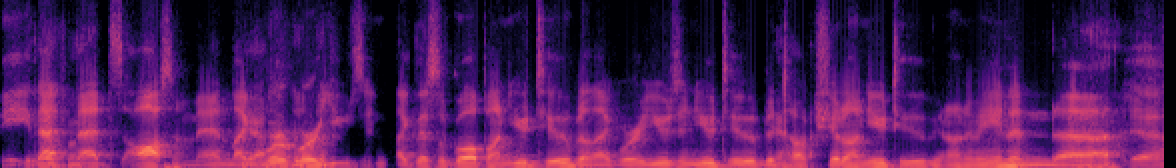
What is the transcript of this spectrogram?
Yeah. Me, that definitely. that's awesome, man. Like yeah. we're we're using like this will go up on YouTube and like we're using YouTube to yeah. talk shit on YouTube. You know what I mean? And uh, yeah.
